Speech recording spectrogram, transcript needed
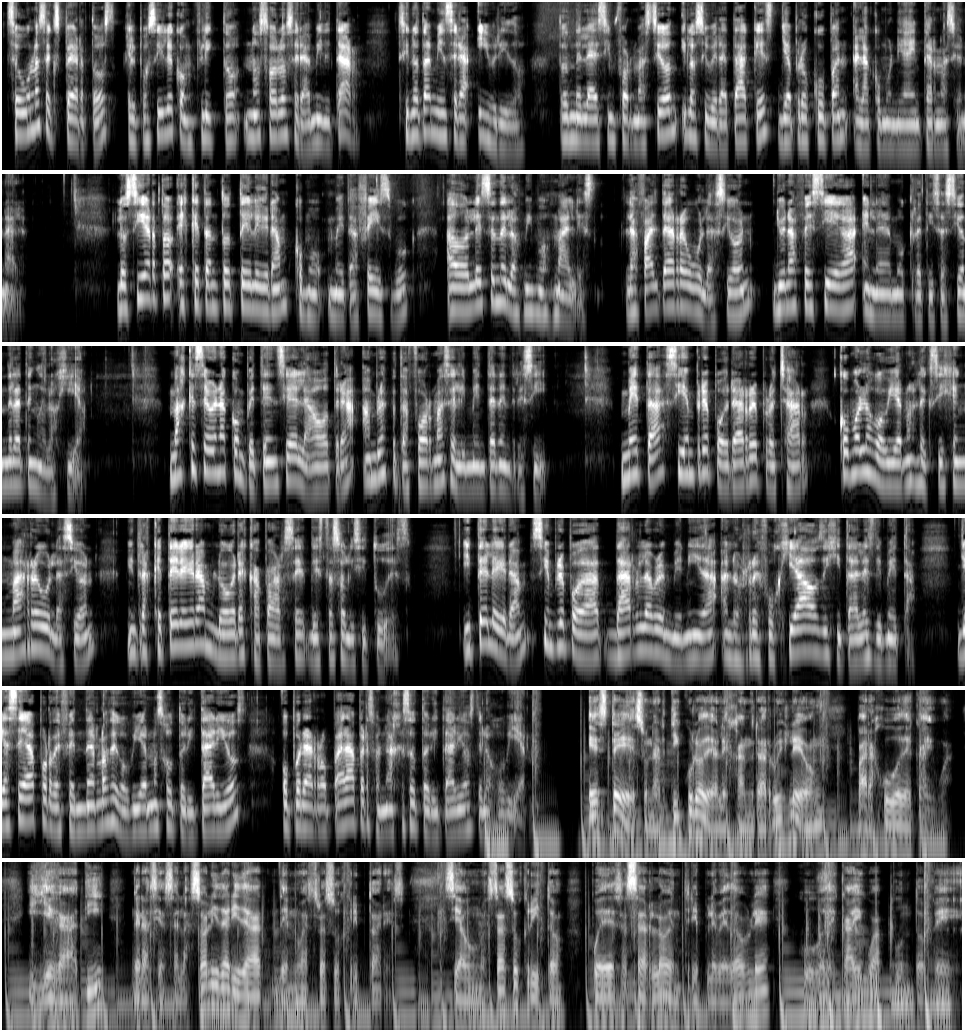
Según los expertos, el posible conflicto no solo será militar, sino también será híbrido, donde la desinformación y los ciberataques ya preocupan a la comunidad internacional. Lo cierto es que tanto Telegram como Meta Facebook adolecen de los mismos males, la falta de regulación y una fe ciega en la democratización de la tecnología. Más que ser una competencia de la otra, ambas plataformas se alimentan entre sí. Meta siempre podrá reprochar cómo los gobiernos le exigen más regulación, mientras que Telegram logra escaparse de estas solicitudes. Y Telegram siempre podrá darle la bienvenida a los refugiados digitales de Meta, ya sea por defenderlos de gobiernos autoritarios o por arropar a personajes autoritarios de los gobiernos. Este es un artículo de Alejandra Ruiz León para Jugo de Caigua y llega a ti gracias a la solidaridad de nuestros suscriptores. Si aún no estás suscrito, puedes hacerlo en www.jugodecaigua.pe.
